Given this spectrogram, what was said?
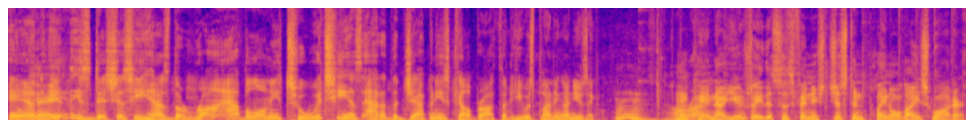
And Okay. in these dishes, he has the raw abalone to which he has added the Japanese kelp broth that he was planning on using. Hmm. All okay, right. now usually this is finished just in plain old ice water.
